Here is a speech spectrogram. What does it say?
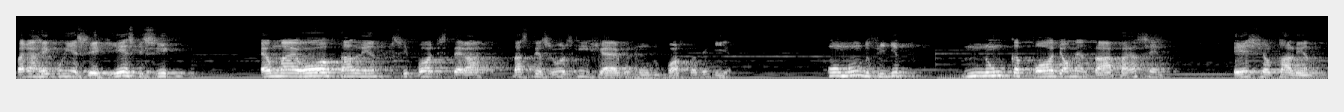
para reconhecer que este ciclo é o maior talento que se pode esperar das pessoas que enxergam o mundo pós-pandemia. Um mundo finito nunca pode aumentar para sempre. Esse é o talento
